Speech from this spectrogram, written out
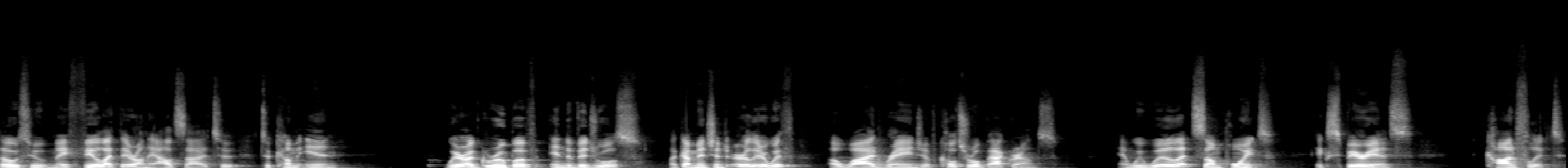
those who may feel like they're on the outside to, to come in. We're a group of individuals, like I mentioned earlier, with a wide range of cultural backgrounds. And we will at some point experience conflict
